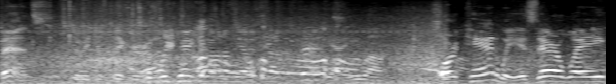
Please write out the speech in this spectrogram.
fence. Should we just take her out? We can't get out on the other side of the fence. Yeah, he won't. Or can we? Is there a way?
